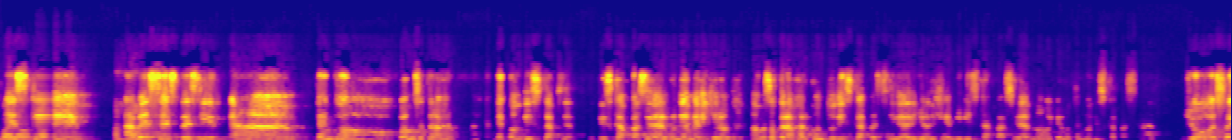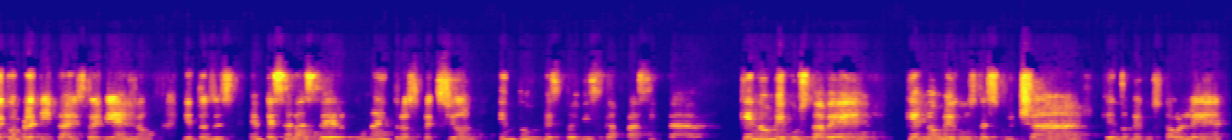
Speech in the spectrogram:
es que a veces decir, ah, tengo, vamos a trabajar con gente con discapacidad, discapacidad. Algún día me dijeron, vamos a trabajar con tu discapacidad. Y yo dije, mi discapacidad, no, yo no tengo discapacidad. Yo estoy completita, estoy bien, ¿no? Y entonces empezar a hacer una introspección, ¿en dónde estoy discapacitada? ¿Qué no me gusta ver? ¿Qué no me gusta escuchar? ¿Qué no me gusta oler?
